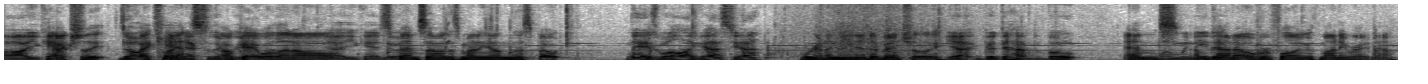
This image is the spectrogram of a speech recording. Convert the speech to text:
uh, you can't Actually, No, I can't. to the okay, well then I'll Yeah, you can't spend some of this money on this boat. May as well, I guess. Yeah. We're gonna need it eventually, Yeah. Good to have the boat. and When we I'm kind of overflowing with money right now.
